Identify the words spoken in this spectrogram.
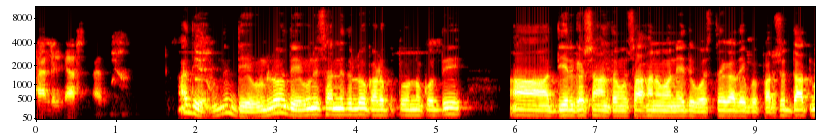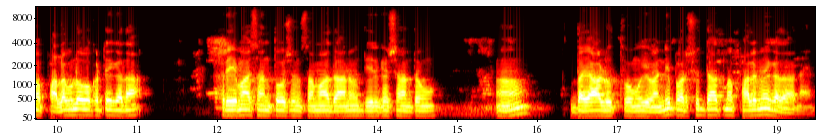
హ్యాండిల్ చేస్తున్నారు? అది దేవునిలో దేవుని సన్నిధిలో గడుపుతున్న కొద్దీ ఆ, దీర్ఘశాంతము సహనం అనేది వస్తే కదా ఇప్పుడు పరిశుద్ధాత్మ ఫలంలో ఒకటే కదా. ప్రేమ సంతోషం సమాధానం దీర్ఘశాంతము దయాళుత్వము ఇవన్నీ పరిశుద్ధాత్మ ఫలమే కదా నాయన.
